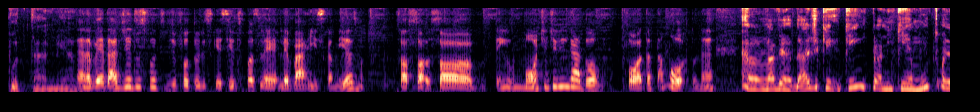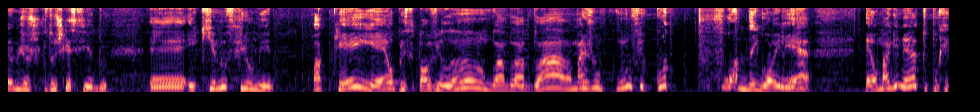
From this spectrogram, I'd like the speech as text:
Puta merda. É, na verdade, Dia dos de Futuro Esquecidos pode le- levar a risca mesmo. Só, só, só tem um monte de Vingador foda tá morto, né? É, na verdade, quem, quem para mim, quem é muito maneiro no Dia do Futuro Esquecido, é, e que no filme, ok, é o principal vilão, blá blá blá, mas não, não ficou foda igual ele é, é o Magneto, porque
